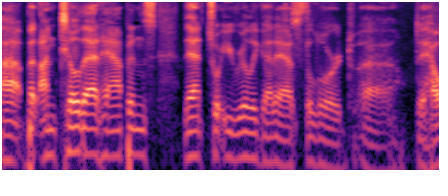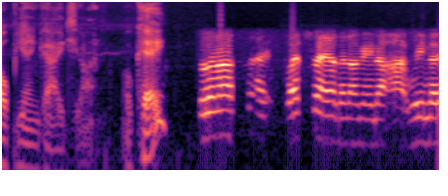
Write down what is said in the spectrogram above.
Uh, but until that happens, that's what you really got to ask the Lord uh, to help you and guide you on. Okay? So then, let's say, let's say that I mean, uh, we know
